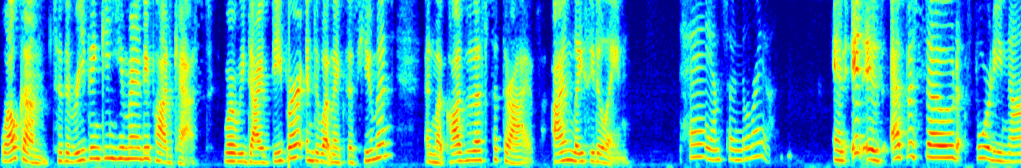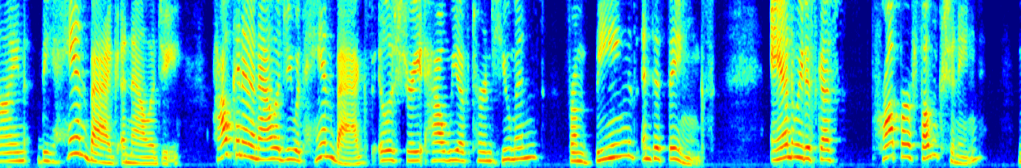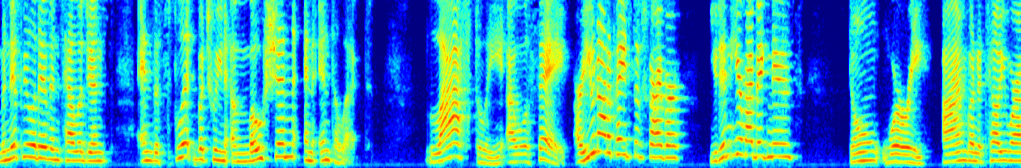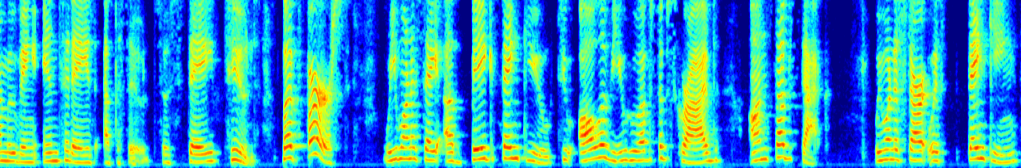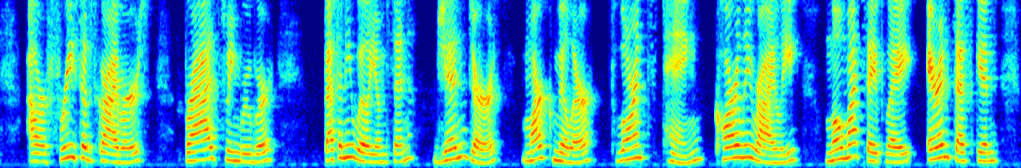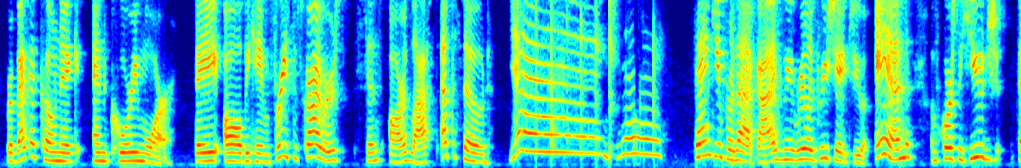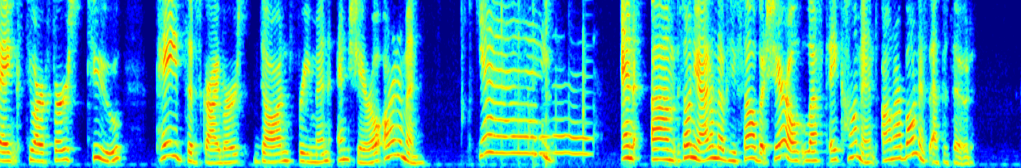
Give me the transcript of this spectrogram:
Welcome to the Rethinking Humanity podcast, where we dive deeper into what makes us human and what causes us to thrive. I'm Lacey Delane. Hey, I'm Sonia Larea. And it is episode 49 the handbag analogy. How can an analogy with handbags illustrate how we have turned humans from beings into things? And we discuss proper functioning, manipulative intelligence, and the split between emotion and intellect. Lastly, I will say, are you not a paid subscriber? You didn't hear my big news? Don't worry. I'm going to tell you where I'm moving in today's episode. So stay tuned. But first, we want to say a big thank you to all of you who have subscribed on Substack. We want to start with thanking our free subscribers Brad Swingruber Bethany Williamson, Jen Dirth, Mark Miller, Florence Tang, Carly Riley, Moma Sepley, Aaron Seskin, Rebecca Koenig, and Corey Moore. They all became free subscribers since our last episode. Yay! Yay! Thank you for that, guys. We really appreciate you. And of course, a huge thanks to our first two paid subscribers, Don Freeman and Cheryl Arneman. Yay! Yay! And um, Sonia, I don't know if you saw, but Cheryl left a comment on our bonus episode.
